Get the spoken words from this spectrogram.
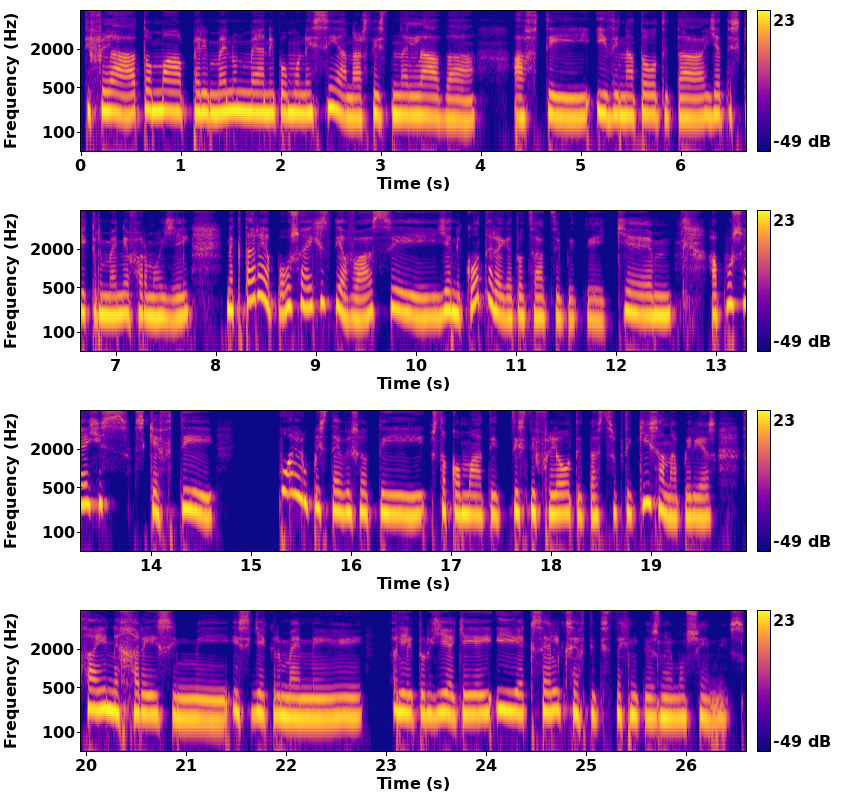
τυφλά άτομα περιμένουν με ανυπομονησία να έρθει στην Ελλάδα αυτή η δυνατότητα για τη συγκεκριμένη εφαρμογή. Νεκτάρια, από όσα έχεις διαβάσει γενικότερα για το ChatGPT και από όσα έχεις σκεφτεί Πού αλλού πιστεύεις ότι στο κομμάτι της τυφλότητας, της οπτικής αναπηρίας θα είναι χρήσιμη η συγκεκριμένη λειτουργία και η εξέλιξη αυτή της τεχνητής νοημοσύνης;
